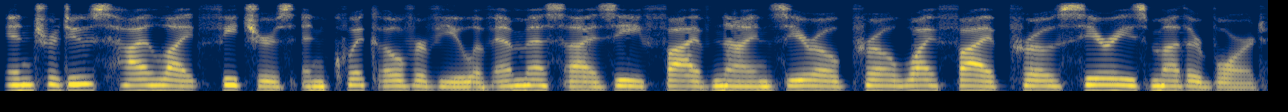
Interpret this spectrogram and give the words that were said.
Introduce highlight features and quick overview of MSI Z590 Pro Wi-Fi Pro Series motherboard.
